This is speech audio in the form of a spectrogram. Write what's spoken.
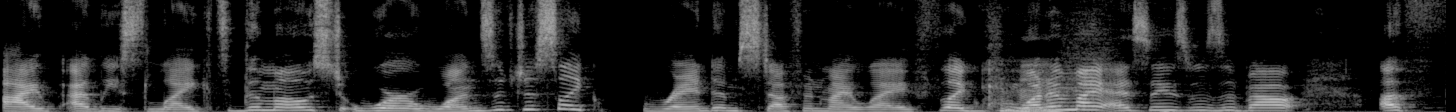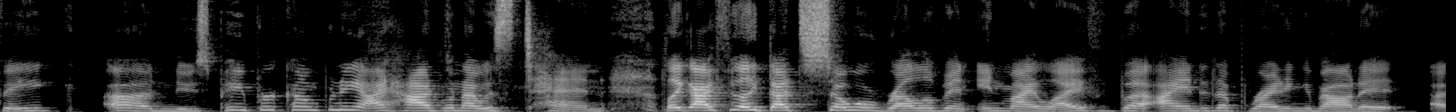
I at least liked the most were ones of just like random stuff in my life. Like one Mhm. of my essays was about a fake uh, newspaper company I had when I was 10. Like, I feel like that's so irrelevant in my life, but I ended up writing about it. I,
